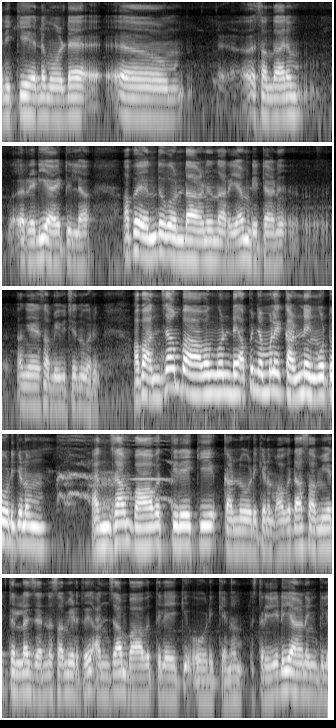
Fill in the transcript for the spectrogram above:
എനിക്ക് എന്റെ മോളുടെ സന്താനം റെഡി ആയിട്ടില്ല. അപ്പോൾ എന്തുകൊണ്ടാണെന്ന് അറിയാൻ വേണ്ടിയിട്ടാണ് അങ്ങനെ സമീപിച്ചതെന്ന് പറയും. അപ്പോൾ അഞ്ചാം ഭാവം കൊണ്ട് അപ്പം നമ്മൾ കണ്ണ് എങ്ങോട്ട് ഓടിക്കണം? അഞ്ചാം ഭാവത്തിലേക്ക് കണ്ണോടിക്കണം അവരുടെ ആ സമയത്തുള്ള ജനനസമയം എടുത്ത് അഞ്ചാം ഭാവത്തിലേക്ക് ഓടിക്കണം. സ്ത്രീയുടെ ആണെങ്കിൽ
